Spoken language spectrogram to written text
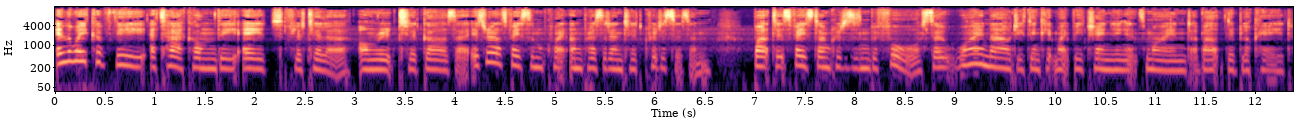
In the wake of the attack on the aid flotilla en route to Gaza, Israel's faced some quite unprecedented criticism, but it's faced down criticism before. So why now do you think it might be changing its mind about the blockade?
